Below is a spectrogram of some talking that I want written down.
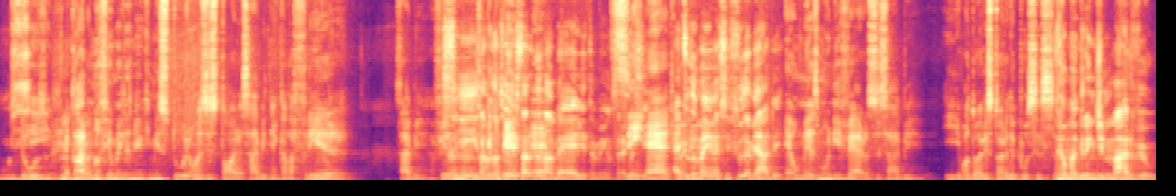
Um idoso. Sim. É claro, no filme eles meio que misturam as histórias, sabe? Tem aquela freira, sabe? A freira. Sim, não, que não tem a história da é, Annabelle também, um treco Sim, assim. é, tipo, é tudo meio esse fio da meada aí. É o mesmo universo, sabe? E eu adoro a história de possessão. É uma grande Marvel.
